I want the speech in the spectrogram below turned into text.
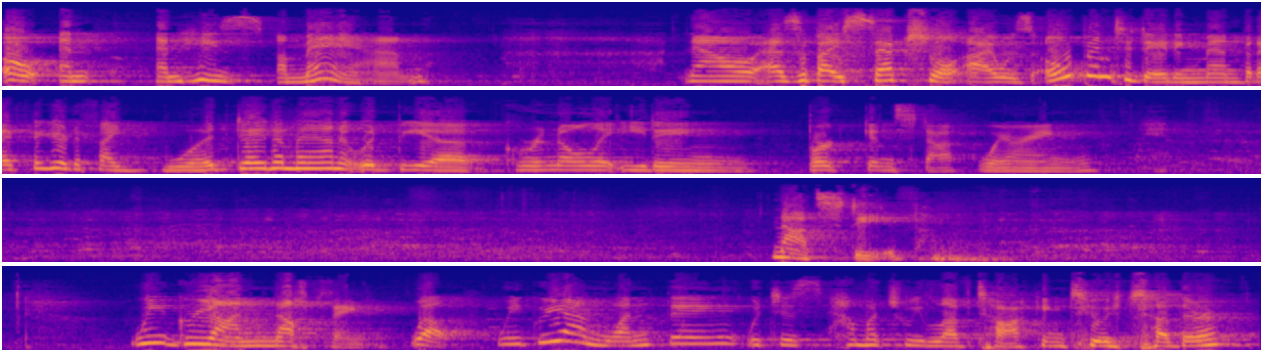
Oh, and, and he's a man. Now, as a bisexual, I was open to dating men, but I figured if I would date a man, it would be a granola eating, Birkenstock wearing. Not Steve. We agree on nothing. Well, we agree on one thing, which is how much we love talking to each other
